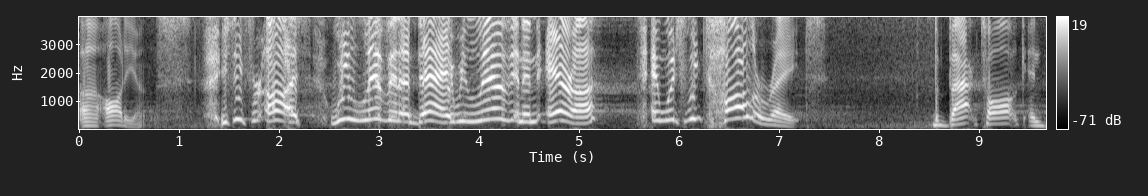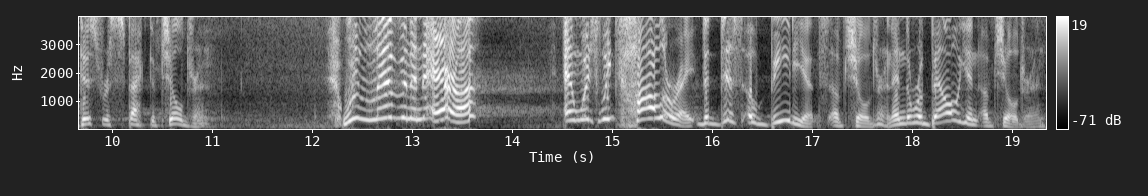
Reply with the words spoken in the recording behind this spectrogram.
uh, audience. You see, for us, we live in a day, we live in an era in which we tolerate the backtalk and disrespect of children. We live in an era in which we tolerate the disobedience of children and the rebellion of children.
